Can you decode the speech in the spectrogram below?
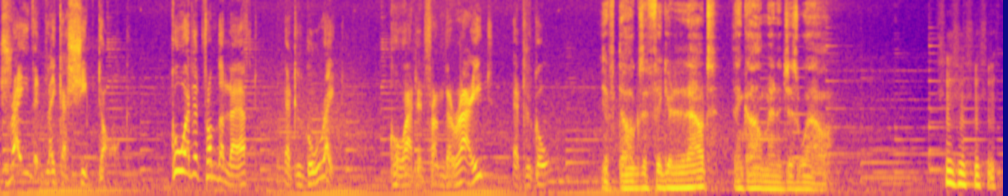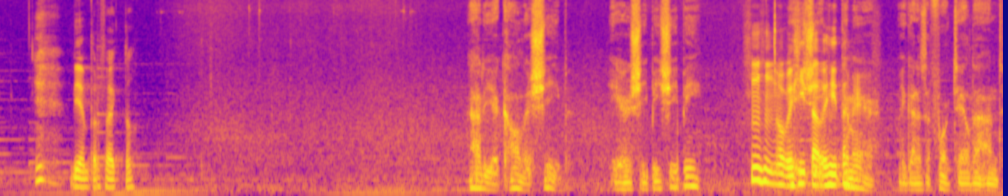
drive it like a sheepdog. Go at it from the left, it'll go right. Go at it from the right, it'll go. If dogs have figured it out, think I'll manage as well. Bien, perfecto. How do you call a sheep? Here, sheepy, sheepy? ovejita, Sheep, ovejita. Come here. We got us a fork-tailed to hunt.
